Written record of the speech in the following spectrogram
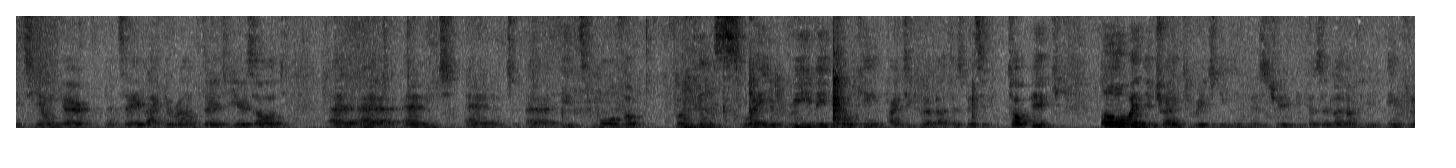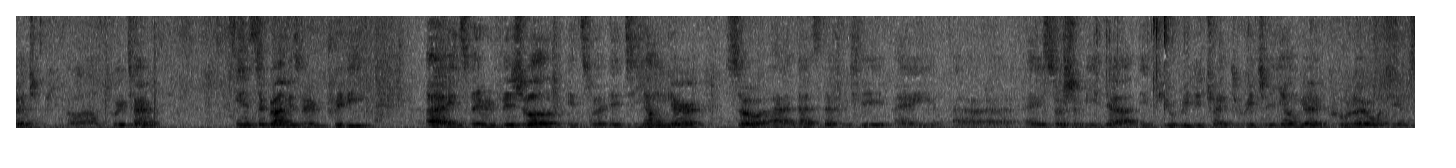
it's younger, let's say like around 30 years old, uh, uh, and and uh, it's more for, for films where you're really talking in particular about a specific topic, or when you're trying to reach the industry, because a lot of influential people are on Twitter. Instagram is very pretty, uh, it's very visual, it's, it's younger, so uh, that's definitely a, uh, a social media. If you're really trying to reach a younger and cooler audience,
